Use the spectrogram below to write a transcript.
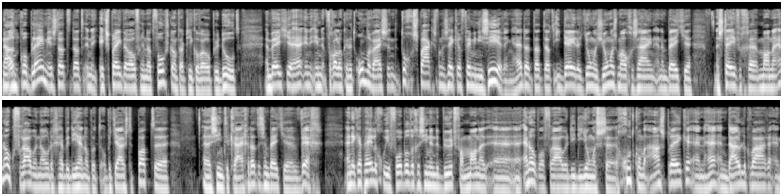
Nou, het probleem is dat, dat en ik- spreek daarover in dat Volkskrant-artikel waarop u doelt... een beetje, hè, in, in, vooral ook in het onderwijs, en toch sprake is van een zekere feminisering. Hè? Dat, dat, dat idee dat jongens jongens mogen zijn en een beetje stevige mannen... en ook vrouwen nodig hebben die hen op het, op het juiste pad... eh, eh, zien te krijgen, dat is een beetje weg. En ik heb hele goede voorbeelden gezien in de buurt van mannen eh, en ook wel vrouwen die die jongens eh, goed konden aanspreken en, hè, en duidelijk waren. En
